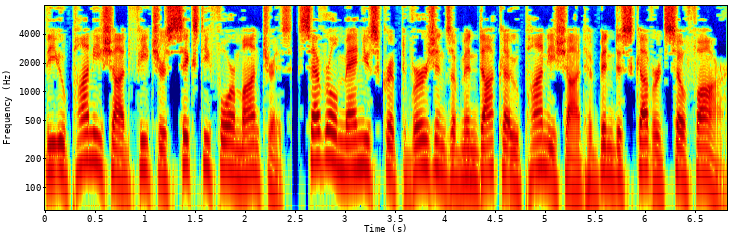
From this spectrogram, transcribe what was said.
the Upanishad features 64 mantras. Several manuscript versions of Mundaka Upanishad have been discovered so far.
